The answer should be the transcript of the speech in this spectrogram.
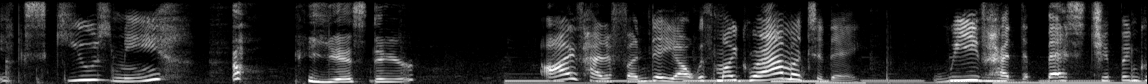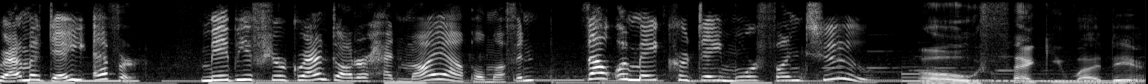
Excuse me. Yes, dear? I've had a fun day out with my grandma today. We've had the best Chip and Grandma day ever. Maybe if your granddaughter had my apple muffin, that would make her day more fun too. Oh, thank you, my dear.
